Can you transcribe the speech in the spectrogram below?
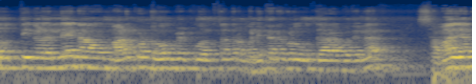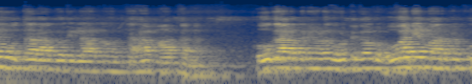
ವೃತ್ತಿಗಳಲ್ಲೇ ನಾವು ಮಾಡ್ಕೊಂಡು ಹೋಗ್ಬೇಕು ಅಂತಂದ್ರೆ ಮನಿತನಗಳು ಉದ್ಧಾರ ಆಗೋದಿಲ್ಲ, ಸಮಾಜನೂ ಉದ್ಧಾರ ಆಗೋದಿಲ್ಲ ಅನ್ನುವಂತಹ ಮಾತನ್ನ. ಹೂಗಾರ ಮನೆಯೊಳಗೆ ಹುಟ್ಟಿದವರು ಹೂವನೇ ಮಾರಬೇಕು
